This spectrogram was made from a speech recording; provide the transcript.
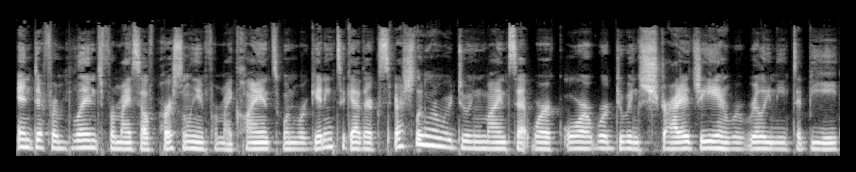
in different blends for myself personally and for my clients when we're getting together, especially when we're doing mindset work or we're doing strategy and we really need to be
